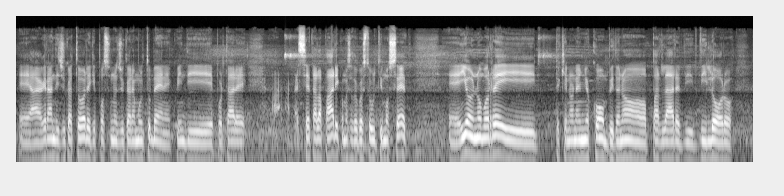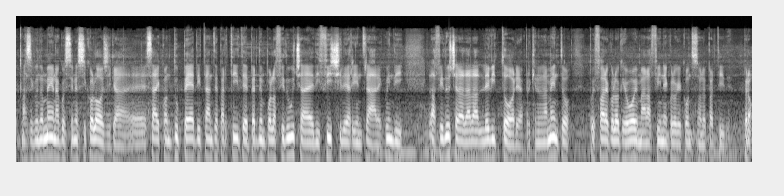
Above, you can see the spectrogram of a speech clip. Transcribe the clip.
eh, ha grandi giocatori che possono giocare molto bene, quindi portare a set alla pari come è stato questo ultimo set eh, io non vorrei, perché non è il mio compito, no, parlare di, di, loro, ma secondo me è una questione psicologica. Eh, sai, quando tu perdi tante partite e perdi un po' la fiducia è difficile rientrare, quindi la fiducia la dà le vittorie, perché nell'allenamento puoi fare quello che vuoi, ma alla fine quello che conta sono le partite. Però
